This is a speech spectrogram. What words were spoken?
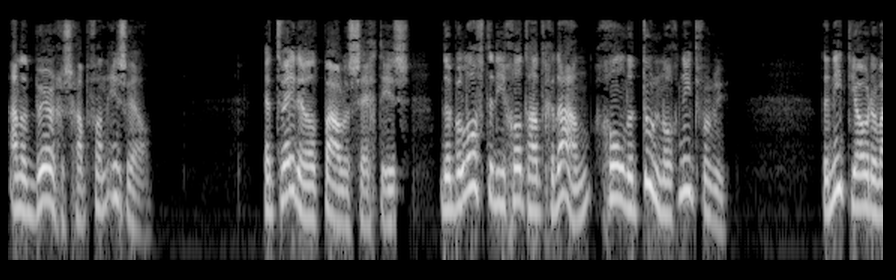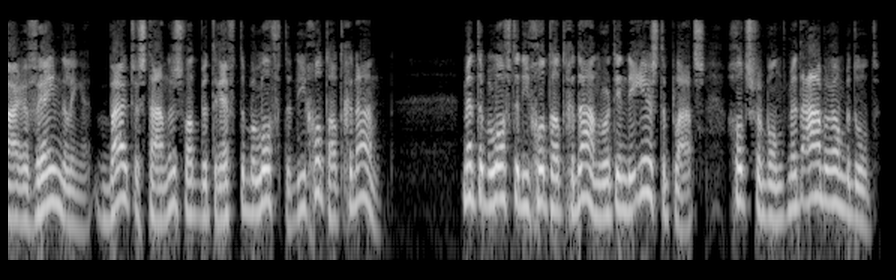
aan het burgerschap van Israël. Het tweede wat Paulus zegt is, de belofte die God had gedaan, golde toen nog niet voor u. De niet-Joden waren vreemdelingen, buitenstaanders wat betreft de belofte die God had gedaan. Met de belofte die God had gedaan wordt in de eerste plaats Gods verbond met Abraham bedoeld,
